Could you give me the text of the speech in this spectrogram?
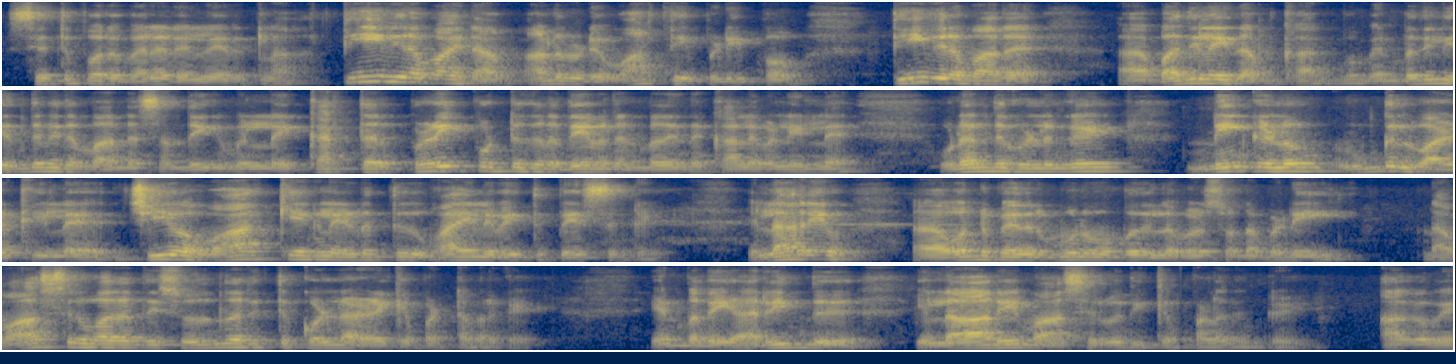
செத்து போற மேல நிலையில இருக்கலாம். தீவிரமாய் நாம் ஆண்டவருடைய வார்த்தையை பிடிப்போம். தீவிரமான பதிலை நாம் காண்போம். என்பதில் எந்த விதமான சந்தேகம் இல்லை. கர்த்தர் பிழைப்பூட்டுகிற தேவன் என்பதை இந்த காலவெளியில் உணர்ந்து கொள்ளுங்கள். நீங்களும் உங்கள் வாழ்க்கையில ஜீவ வாக்கியங்களை எடுத்து வாயில வைத்து பேசுங்கள். எல்லாரையும் ஒன்று பேர் மூணு ஒன்பதுல அவர் சொன்னபடி நாம் ஆசீர்வாதத்தை சுதந்திரித்துக் கொள்ள அழைக்கப்பட்டவர்கள் என்பதை அறிந்து எல்லாரையும் ஆசிர்வதிக்க பழகுங்கள். ஆகவே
